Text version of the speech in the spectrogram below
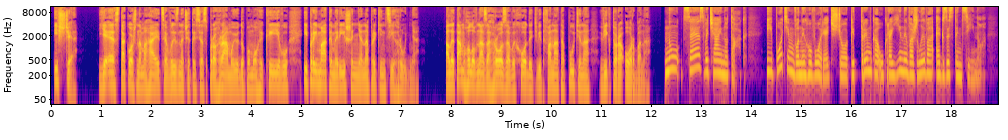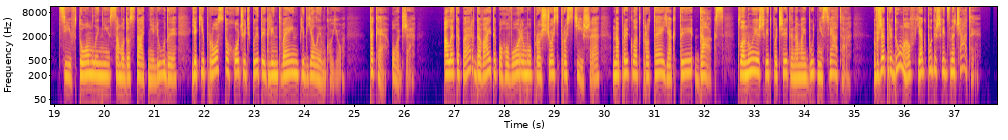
І ще. ЄС також намагається визначитися з програмою допомоги Києву і прийматиме рішення наприкінці грудня. Але там головна загроза виходить від фаната Путіна Віктора Орбана. Ну, це звичайно так. І потім вони говорять, що підтримка України важлива екзистенційно. Ці втомлені, самодостатні люди, які просто хочуть пити глінтвейн під ялинкою. Таке, отже. Але тепер давайте поговоримо про щось простіше, наприклад, про те, як ти, Дакс, плануєш відпочити на майбутні свята. Вже придумав, як будеш відзначати.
